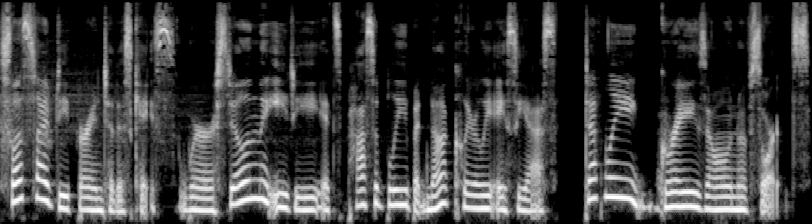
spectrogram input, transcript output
So let's dive deeper into this case. We're still in the ED. It's possibly, but not clearly ACS. Definitely gray zone of sorts.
